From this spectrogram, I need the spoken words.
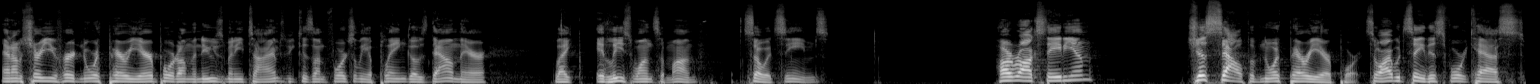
And I'm sure you've heard North Perry Airport on the news many times because unfortunately a plane goes down there like at least once a month. So it seems. Hard Rock Stadium, just south of North Perry Airport. So I would say this forecast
